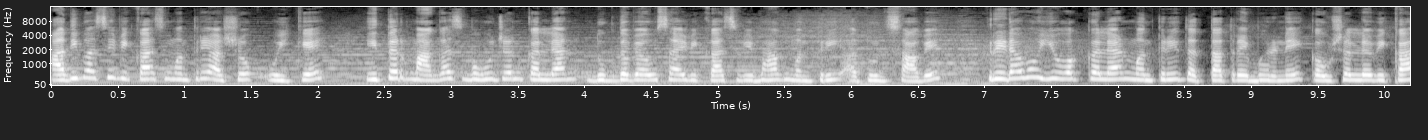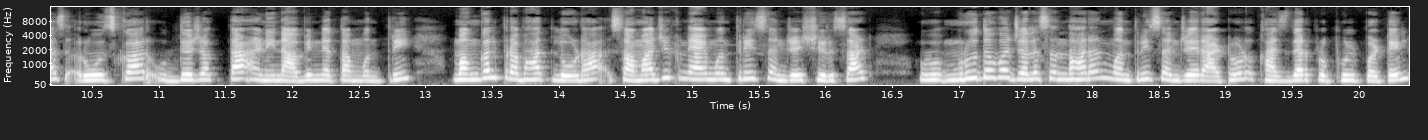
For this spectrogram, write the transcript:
आदिवासी विकास मंत्री अशोक उईके इतर मागास बहुजन कल्याण दुग्ध व्यवसाय विकास विभाग मंत्री अतुल सावे क्रीडा व युवक कल्याण मंत्री दत्तात्रय भरणे कौशल्य विकास रोजगार उद्योजकता आणि नाविन्यता मंत्री मंगल प्रभात लोढा सामाजिक न्याय मंत्री संजय शिरसाट मृद व जलसंधारण मंत्री संजय राठोड खासदार प्रफुल्ल पटेल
